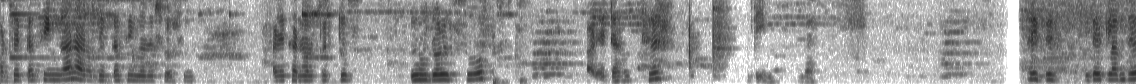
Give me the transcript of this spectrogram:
অর্ধেকটা সিমরান আর অর্ধেকটা সিমরানের শ্বশুর আর এখানে অল্প একটু নুডল স্যুপ। আর এটা হচ্ছে ডিম, ব্যাস। এই যে দেখলাম যে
